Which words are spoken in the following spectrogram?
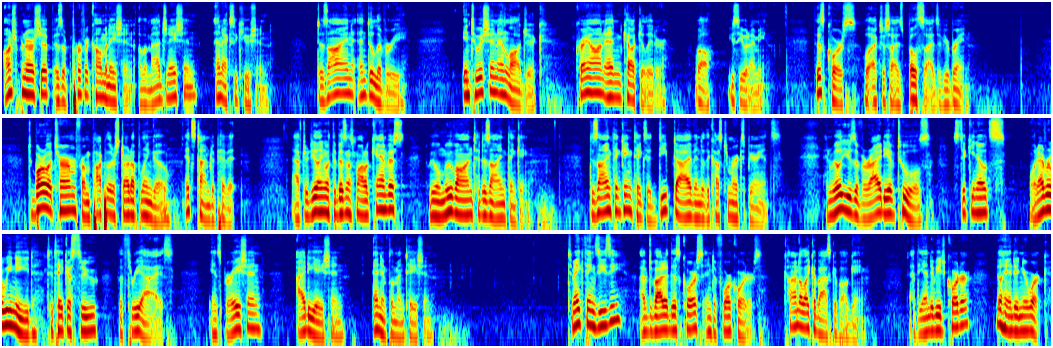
Entrepreneurship is a perfect combination of imagination and execution design and delivery, intuition and logic, crayon and calculator. Well, you see what I mean. This course will exercise both sides of your brain. To borrow a term from popular startup lingo, it's time to pivot. After dealing with the business model canvas, we will move on to design thinking. Design thinking takes a deep dive into the customer experience, and we'll use a variety of tools, sticky notes, whatever we need to take us through the three I's inspiration, ideation, and implementation. To make things easy, I've divided this course into four quarters, kind of like a basketball game. At the end of each quarter, you'll hand in your work.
